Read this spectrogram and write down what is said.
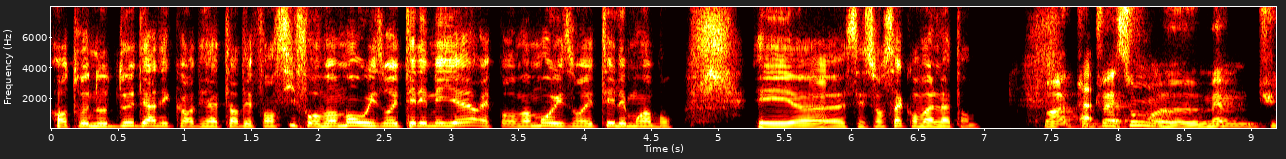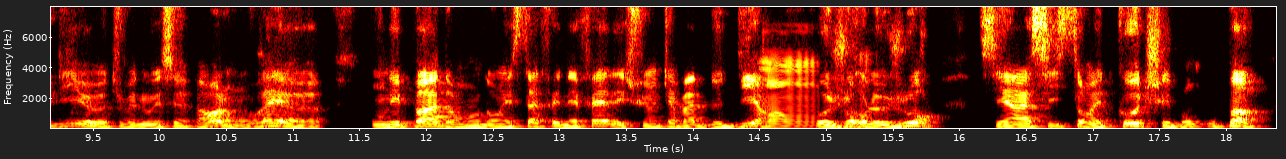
entre nos deux derniers coordinateurs défensifs au moment où ils ont été les meilleurs et pas au moment où ils ont été les moins bons. Et euh, c'est sur ça qu'on va l'attendre. Bah, de Ah. toute façon, euh, même tu dis, euh, tu vas nous laisser la parole. En vrai, euh, on n'est pas dans, dans les staffs NFL et je suis incapable de te dire Non, au jour le jour si un assistant head coach est bon ou pas.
